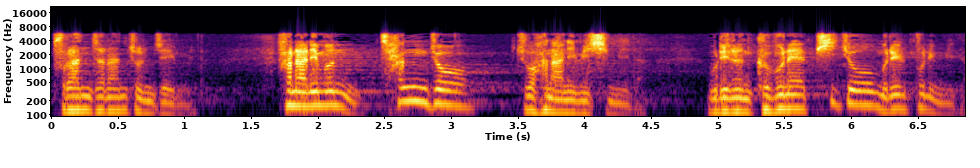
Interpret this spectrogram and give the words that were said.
불완전한 존재입니다. 하나님은 창조주 하나님이십니다. 우리는 그분의 피조물일 뿐입니다.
